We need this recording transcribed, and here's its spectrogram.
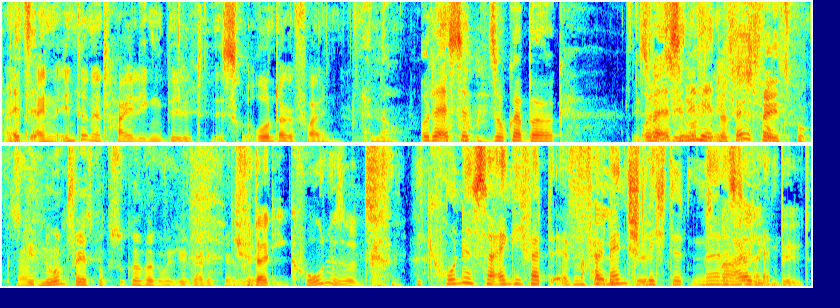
Ein, ein Internet-Heiligenbild ist runtergefallen. Genau. Oder ist das Zuckerberg? Oder ist nicht, es nee, der das ist Facebook. Es geht nur um Facebook. Zuckerberg wird hier gar nicht Ich finde halt Ikone so Ikone ist doch eigentlich was äh, vermenschlichtet. Ne? Ist ein Ist doch ein- Heiligenbild.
